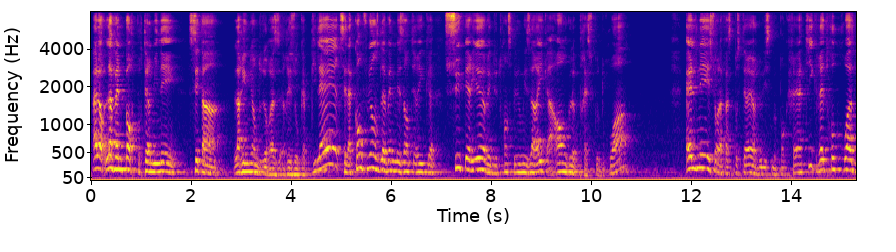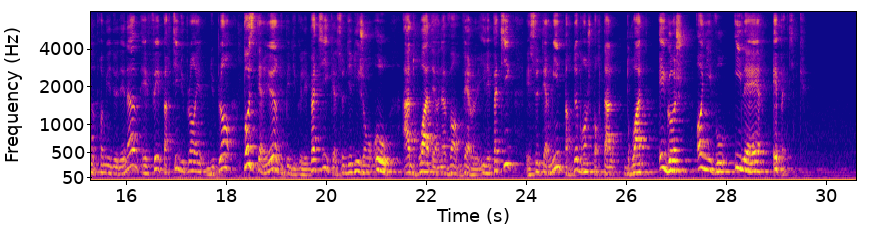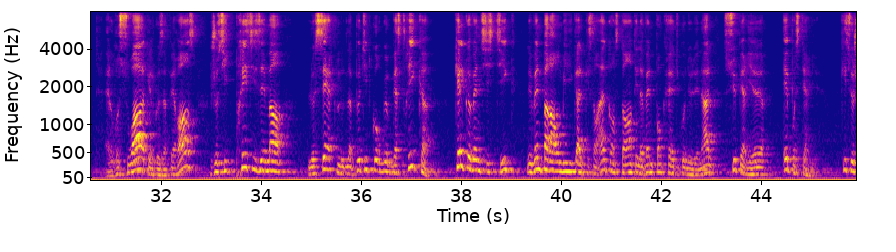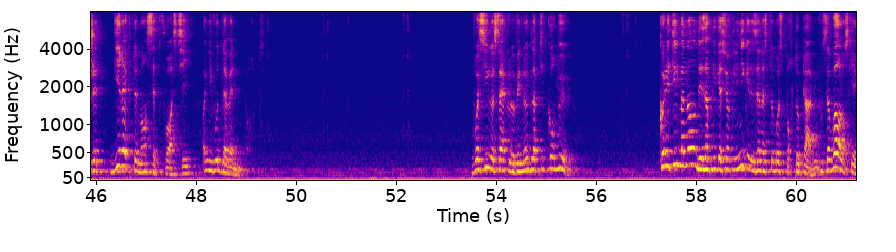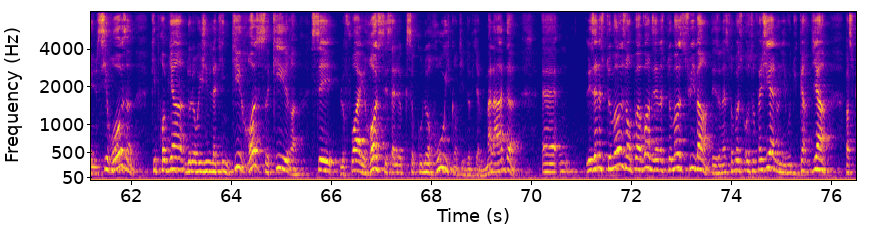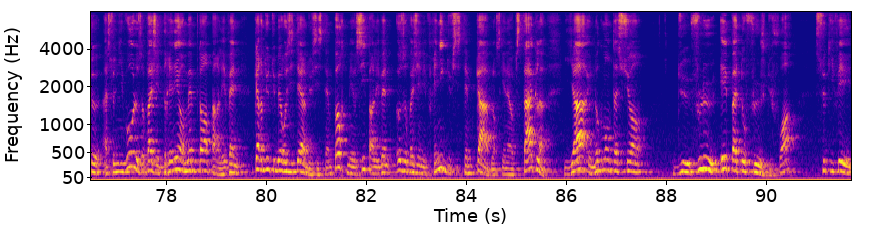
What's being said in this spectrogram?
Alors la veine porte pour terminer, c'est la réunion de deux réseaux capillaires, c'est la confluence de la veine mésentérique supérieure et du transplénomésarique à angle presque droit. Elle naît sur la face postérieure de l'isthme pancréatique, rétrocroise le premier duodénum et fait partie du plan, du plan postérieur du pédicule hépatique. Elle se dirige en haut, à droite et en avant vers le île hépatique et se termine par deux branches portales, droite et gauche, au niveau hilaire hépatique. Elle reçoit quelques afférences. Je cite précisément le cercle de la petite courbure gastrique, quelques veines cystiques, les veines paraombilicales qui sont inconstantes et la veine pancréatico-duodénale supérieure et postérieure, qui se jette directement cette fois-ci au niveau de la veine porte. Voici le cercle veineux de la petite courbure. Connaît-il maintenant des implications cliniques et des anastomoses portocaves Il faut savoir, lorsqu'il y a une cirrhose qui provient de l'origine latine kiros, kir, c'est le foie et ros, c'est sa, couleur rouille quand il devient malade. Euh, les anastomoses, on peut avoir des anastomoses suivantes, des anastomoses œsophagiennes au niveau du cardia, parce que à ce niveau, l'œsophage est drainé en même temps par les veines cardiotubérositaires du système porte, mais aussi par les veines œsophagiennes et phréniques du système cave. Lorsqu'il y a un obstacle, il y a une augmentation du flux hépatofuge du foie, ce qui fait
